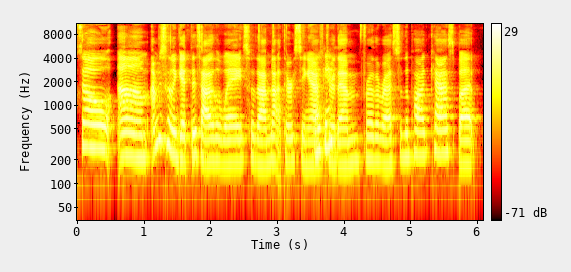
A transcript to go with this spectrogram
so um i'm just gonna get this out of the way so that i'm not thirsting after okay. them for the rest of the podcast but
